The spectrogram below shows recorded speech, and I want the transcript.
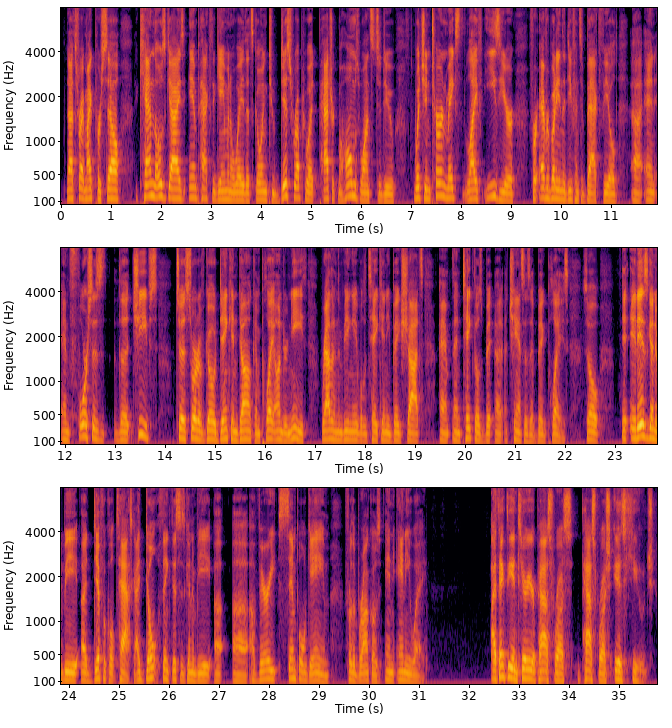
That's right, Mike Purcell. Can those guys impact the game in a way that's going to disrupt what Patrick Mahomes wants to do, which in turn makes life easier for everybody in the defensive backfield uh, and and forces the Chiefs to sort of go dink and dunk and play underneath rather than being able to take any big shots and, and take those uh, chances at big plays. So it, it is going to be a difficult task. I don't think this is going to be a, a, a very simple game for the Broncos in any way. I think the interior pass rush pass rush is huge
